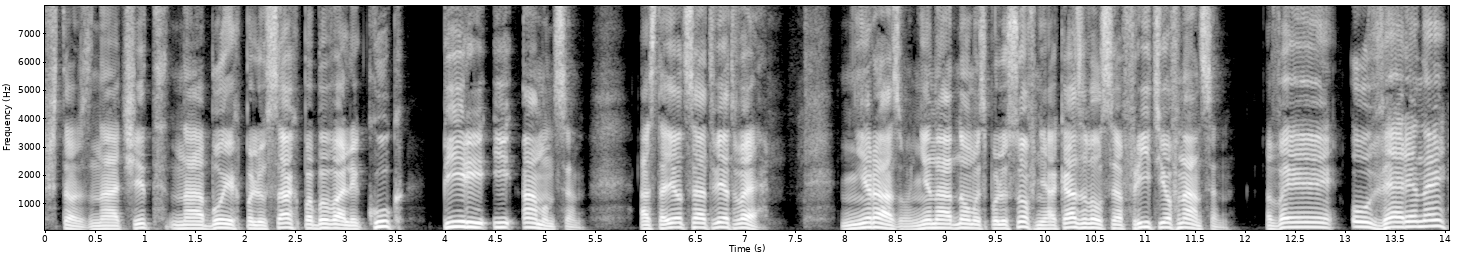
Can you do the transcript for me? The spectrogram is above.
Что значит, на обоих полюсах побывали Кук, Пири и Амундсен. Остается ответ В. Ни разу ни на одном из полюсов не оказывался Фритьев Нансен. Вы уверены?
